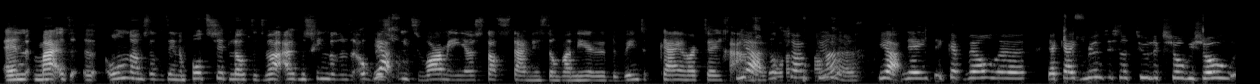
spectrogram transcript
En, maar het, ondanks dat het in een pot zit, loopt het wel uit. Misschien dat het ook best ja. iets warmer in jouw stadstuin is dan wanneer de winter keihard tegenaan Ja, dat zou kunnen. Ja, nee, ik heb wel. ja, kijk, munt is natuurlijk sowieso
